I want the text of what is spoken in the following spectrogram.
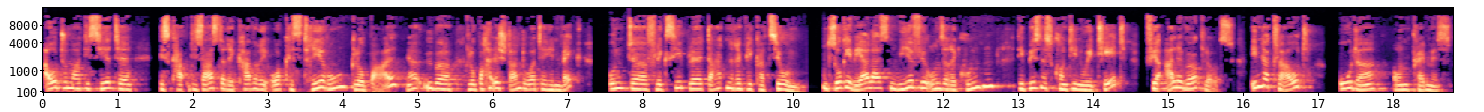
automatisierte Disaster Recovery Orchestrierung global, ja, über globale Standorte hinweg und äh, flexible Datenreplikation. Und so gewährleisten wir für unsere Kunden die Business-Kontinuität für alle Workloads in der Cloud oder on-premise.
